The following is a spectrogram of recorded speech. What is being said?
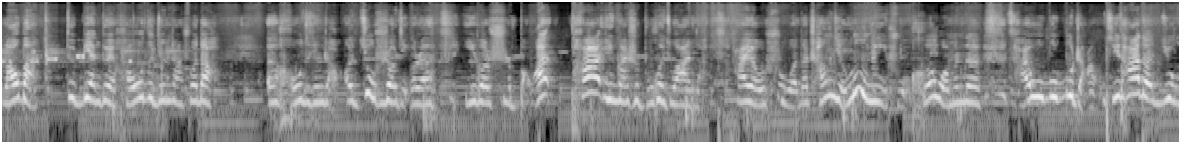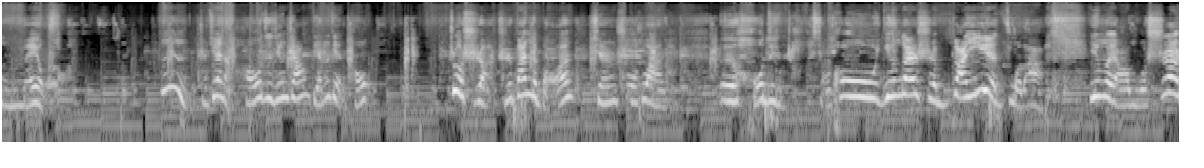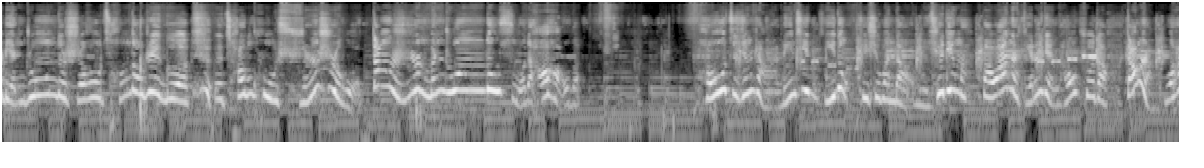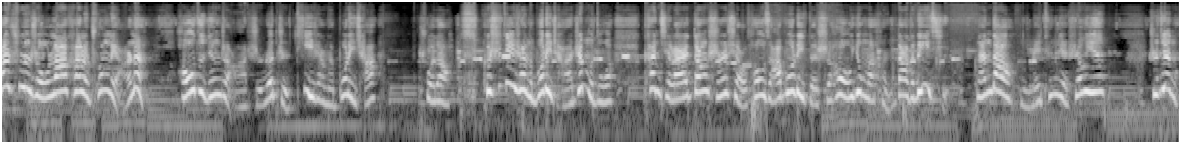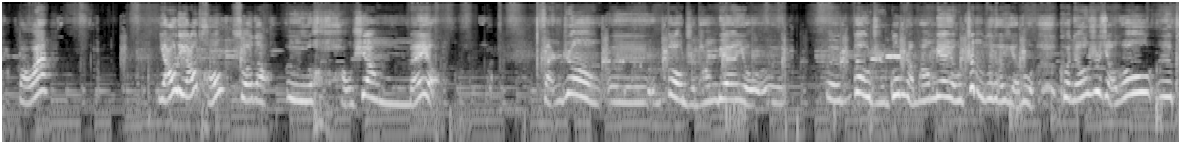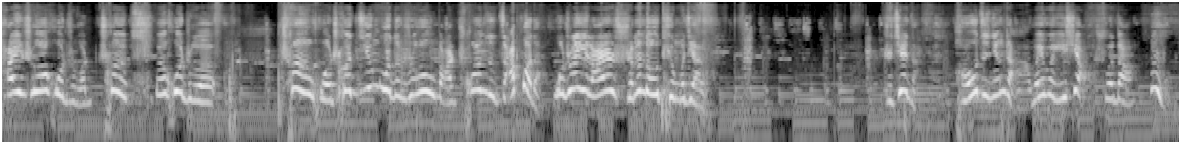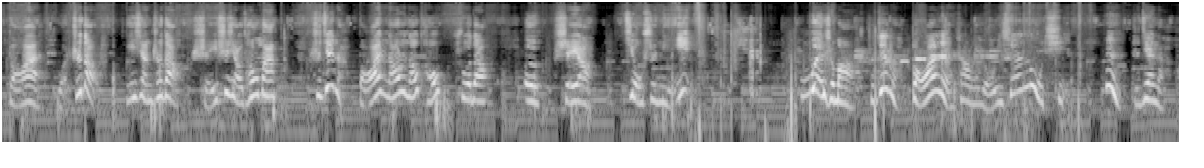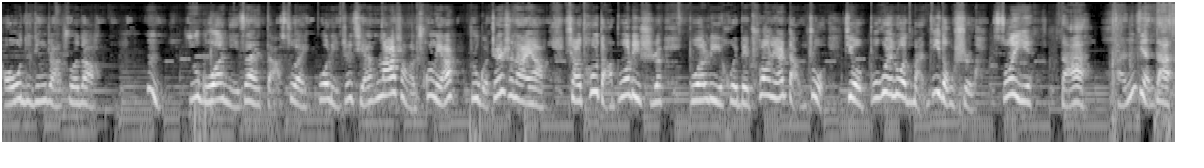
老板对便对猴子警长说道：“呃，猴子警长，呃，就是这几个人，一个是保安，他应该是不会作案的；还有是我的长颈鹿秘书和我们的财务部部长，其他的就没有了。”嗯，只见呢，猴子警长点了点头。这时啊，值班的保安先说话了：“呃，猴子警长，小偷应该是半夜做的案，因为啊，我十二点钟的时候曾到这个呃仓库巡视过，当时门窗都锁得好好的。”猴子警长，灵机一动，继续问道：“你确定吗？”保安呢，点了点头，说道：“当然，我还顺手拉开了窗帘呢。”猴子警长啊，指了指地上的玻璃碴，说道：“可是地上的玻璃碴这么多，看起来当时小偷砸玻璃的时候用了很大的力气。难道你没听见声音？”只见呢，保安摇了摇头，说道：“呃，好像没有。反正呃，报纸旁边有。”呃，呃报纸工厂旁边有这么多条铁路，可能是小偷呃开车或者趁呃或者趁火车经过的时候把窗子砸破的。火车一来，什么都听不见了。只见呢，猴子警长微微一笑，说道：“嗯，保安，我知道了。你想知道谁是小偷吗？”只见呢，保安挠了挠头，说道：“呃，谁呀？就是你。”为什么？只见呢，保安脸上有一些怒气。嗯，只见呢，猴子警长说道：“嗯，如果你在打碎玻璃之前拉上了窗帘，如果真是那样，小偷打玻璃时，玻璃会被窗帘挡住，就不会落得满地都是了。所以，答案很简单。”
